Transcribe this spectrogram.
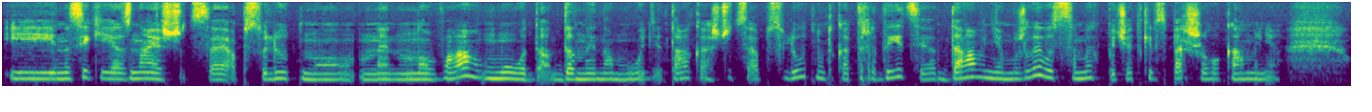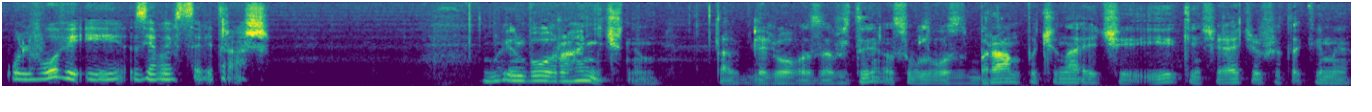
і наскільки я знаю, що це абсолютно не нова мода, данина моді, так а що це абсолютно така традиція, давня, можливо, з самих початків з першого каменя у Львові і з'явився вітраж. Ну, він був органічним так для Львова завжди, особливо з брам починаючи і кінчаючи вже такими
